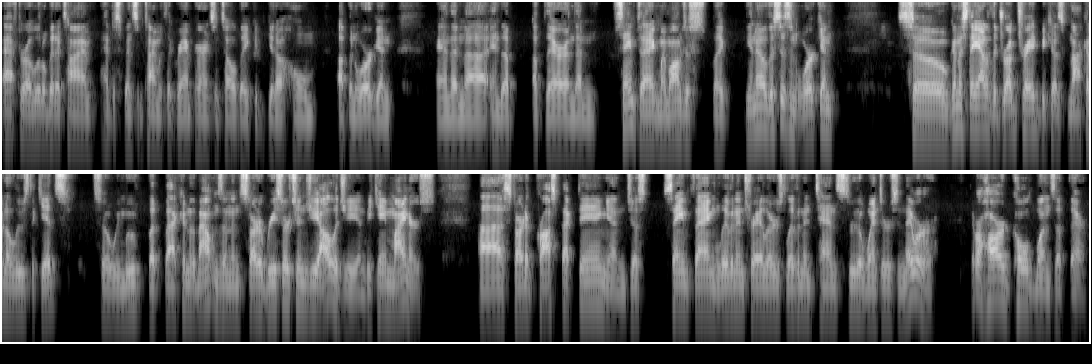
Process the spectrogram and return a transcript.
after a little bit of time. Had to spend some time with the grandparents until they could get a home up in Oregon, and then uh, end up up there. And then same thing. My mom just like, you know, this isn't working. So, gonna stay out of the drug trade because not gonna lose the kids so we moved but back into the mountains and then started researching geology and became miners. Uh, started prospecting and just same thing, living in trailers, living in tents through the winters, and they were they were hard, cold ones up there.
